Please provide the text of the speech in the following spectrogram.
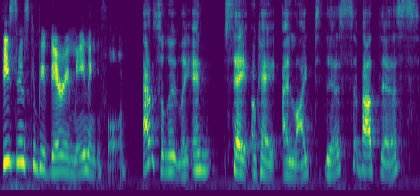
these things can be very meaningful. Absolutely. And say, okay, I liked this about this.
